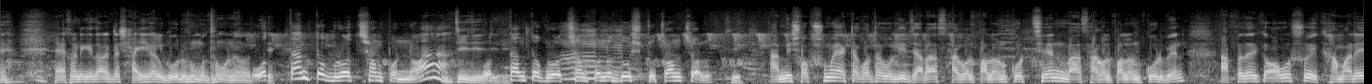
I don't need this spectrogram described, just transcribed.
এখনই কিন্তু অনেকটা শাহিওয়াল গরুর মতো মনে হচ্ছে অত্যন্ত গ্রোথ সম্পন্ন জি, জি, জি। অত্যন্ত গ্রোথ সম্পন্ন দুষ্টু চঞ্চল জি আমি সবসময় একটা কথা বলি যারা ছাগল পালন করছেন বা ছাগল পালন করবেন আপনাদেরকে অবশ্যই খামারে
